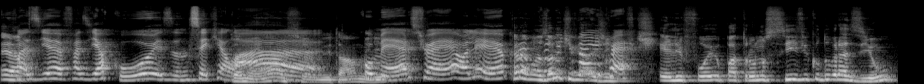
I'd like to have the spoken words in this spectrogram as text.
É, fazia, fazia coisa, não sei o que lá. comércio e tal. Comércio, é, olha aí. Cara, mas olha que viagem. Minecraft. Ele foi o patrono cívico do Brasil.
